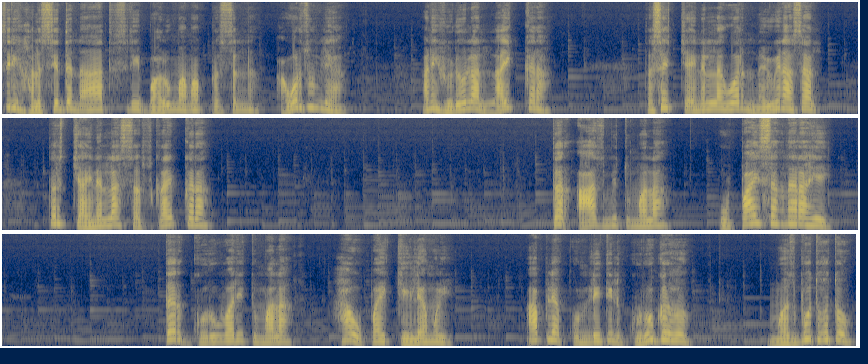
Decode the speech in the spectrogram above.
श्री हलसिद्धनाथ श्री बाळूमामा प्रसन्न आवर्जून लिहा. आणि व्हिडिओला लाईक करा. तसेच चॅनलला वर नवीन असाल तर चॅनलला सबस्क्राईब करा. तर आज मी तुम्हाला उपाय सांगणार आहे. तर गुरुवारी तुम्हाला हा उपाय केल्यामुळे आपल्या कुंडलीतील गुरुग्रह मजबूत होतो.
